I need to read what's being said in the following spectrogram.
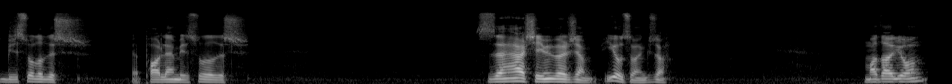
birisi olabilir. Ya, parlayan birisi olabilir. Size her şeyimi vereceğim. İyi o zaman güzel. Madalyon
